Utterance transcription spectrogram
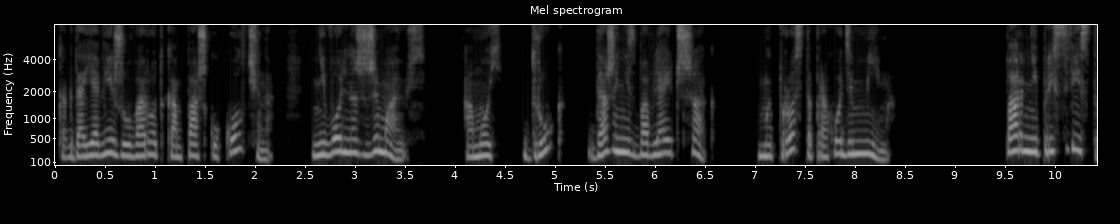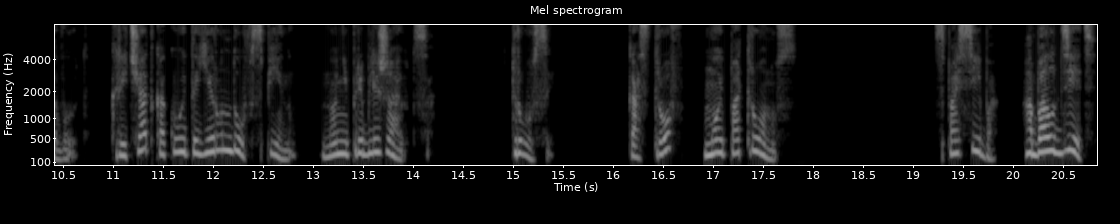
Когда я вижу у ворот компашку Колчина, невольно сжимаюсь, а мой друг даже не сбавляет шаг. Мы просто проходим мимо. Парни присвистывают, кричат какую-то ерунду в спину, но не приближаются. Трусы. Костров — мой патронус. Спасибо. Обалдеть!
